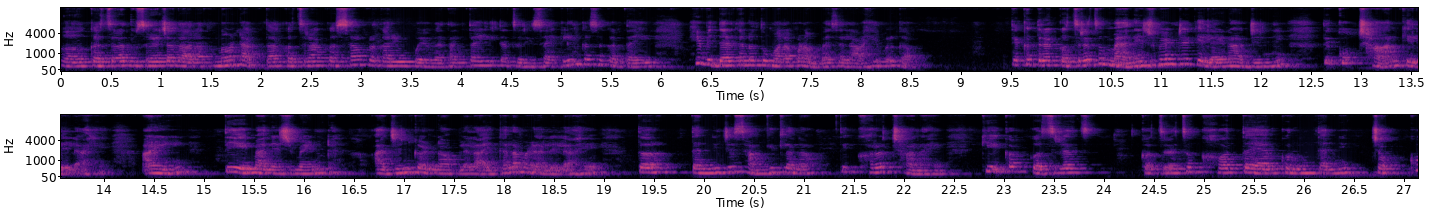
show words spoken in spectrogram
कचरा दुसऱ्याच्या दारात न टाकता कचरा कसा प्रकारे उपयोगात आणता येईल? त्याचं रिसायकलिंग कसं करता येईल? हे विद्यार्थ्यांना तुम्हाला पण अभ्यासाला आहे बरं का? त्या कचऱ्या कचऱ्याचं मॅनेजमेंट जे केलं आहे ना आजींनी ते खूप छान केलेलं आहे. आणि ते मॅनेजमेंट आजींकडनं आपल्याला ऐकायला मिळालेलं आहे. तर त्यांनी जे सांगितलं ना ते खरंच छान आहे की एका कचऱ्याच कचऱ्याचं खत तयार करून त्यांनी चक्क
